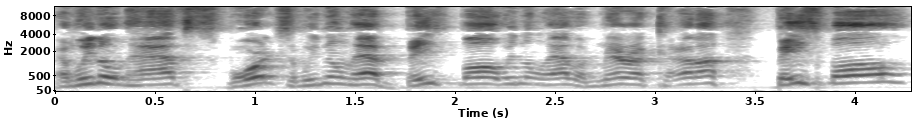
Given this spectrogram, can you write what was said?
And we don't have sports, and we don't have baseball, we don't have Americana baseball.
